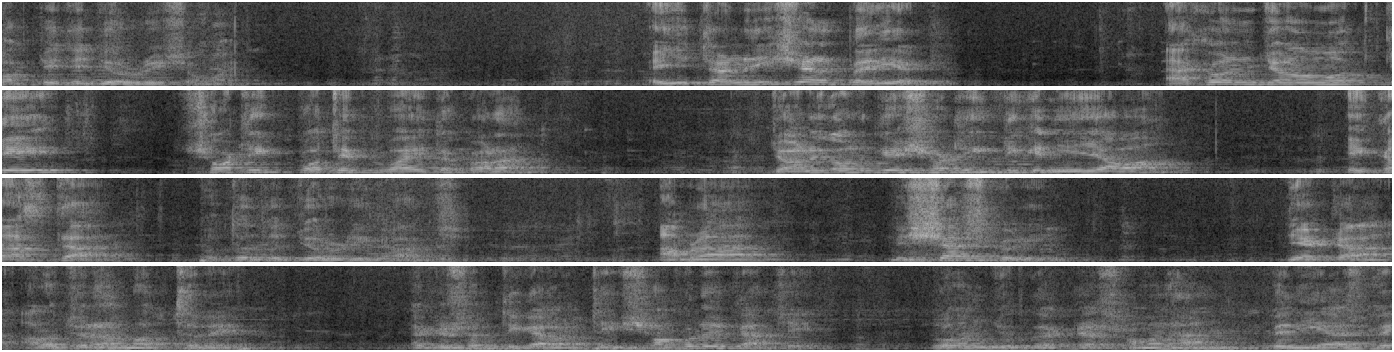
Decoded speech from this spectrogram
সবচেয়ে জরুরি সময়। এই যে ট্রানজিশনাল পিরিয়ড এখন জনমতকে সঠিক পথে প্রবাহিত করা জনগণকে সঠিক দিকে নিয়ে যাওয়া এই কাজটা অত্যন্ত জরুরি কাজ। আমরা বিশ্বাস করি যে একটা আলোচনার মাধ্যমে একটা সত্যিকার অর্থেই সকলের কাছে গ্রহণযোগ্য একটা সমাধান বেরিয়ে আসবে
